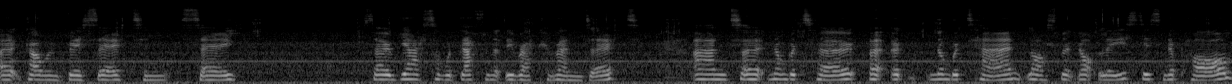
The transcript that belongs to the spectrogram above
uh, go and visit and see. So yes I would definitely recommend it and uh, number two uh, uh, number 10 last but not least is Nepal.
